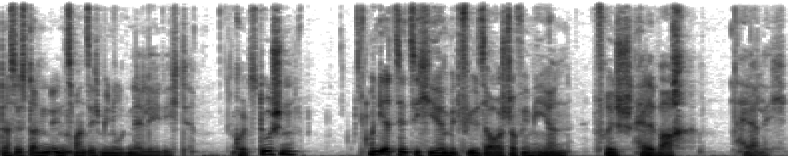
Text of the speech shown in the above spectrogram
Das ist dann in 20 Minuten erledigt. Kurz duschen und jetzt sitze ich hier mit viel Sauerstoff im Hirn, frisch, hellwach, herrlich.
